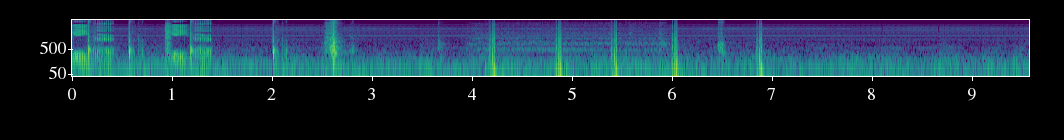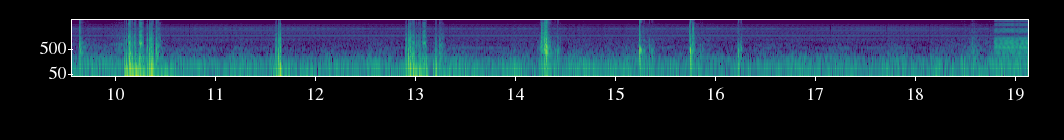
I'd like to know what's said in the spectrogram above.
Peter. Peter. Uh...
